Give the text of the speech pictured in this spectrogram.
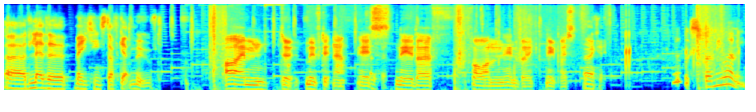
uh, leather making stuff get moved? I'm do, moved it now. It's near the farm in the new place. Okay. Ooh, squirmy wormy.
